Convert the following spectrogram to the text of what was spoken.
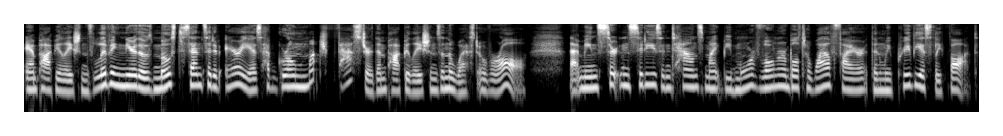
and populations living near those most sensitive areas have grown much faster than populations in the West overall. That means certain cities and towns might be more vulnerable to wildfire than we previously thought.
